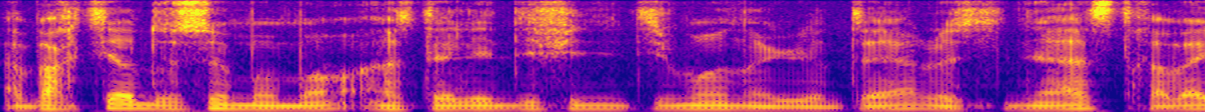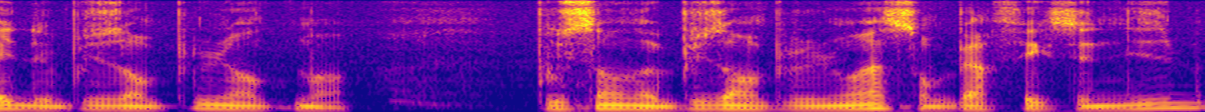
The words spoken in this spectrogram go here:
À partir de ce moment, installé définitivement en Angleterre, le cinéaste travaille de plus en plus lentement, poussant de plus en plus loin son perfectionnisme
